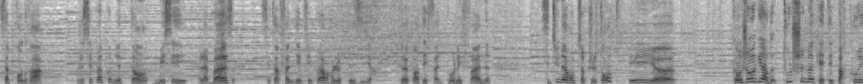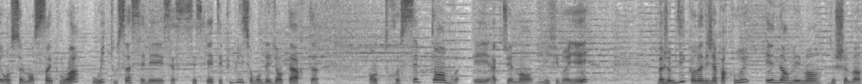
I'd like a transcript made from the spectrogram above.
Ça prendra, je sais pas combien de temps, mais c'est à la base, c'est un fan game fait par le plaisir de la part des fans pour les fans. C'est une aventure que je tente, et euh, quand je regarde tout le chemin qui a été parcouru en seulement 5 mois, oui, tout ça, c'est ce qui a été publié sur mon DeviantArt entre septembre et actuellement mi-février. bah je me dis qu'on a déjà parcouru énormément de chemin.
